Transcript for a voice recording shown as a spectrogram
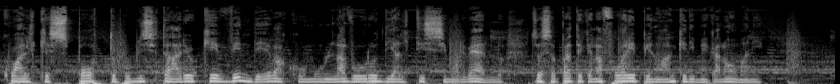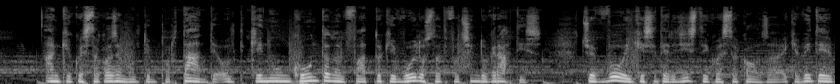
qualche spot pubblicitario che vendeva come un lavoro di altissimo livello. Cioè sapete che là fuori è pieno anche di megalomani anche questa cosa è molto importante, che non contano il fatto che voi lo state facendo gratis. Cioè voi che siete registi di questa cosa e che avete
